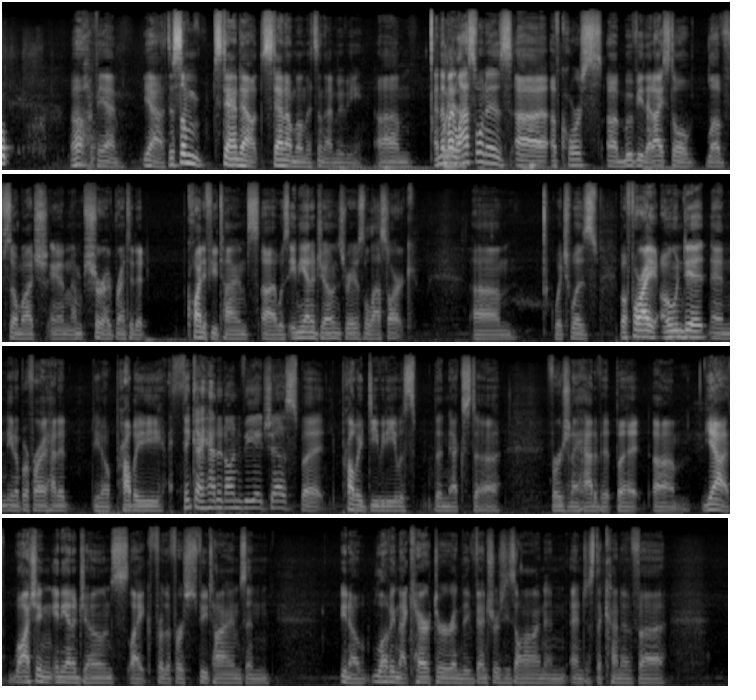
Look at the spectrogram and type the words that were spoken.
Oh man, yeah. There's some standout standout moments in that movie. Um, and then Oh, my yeah. last one is, uh, of course, a movie that I still love so much, and I'm sure I've rented it quite a few times. Uh, was Indiana Jones: Raiders of the Lost Ark, um, which was before I owned it, and you know before I had it. You know, probably I think I had it on VHS, but probably DVD was the next uh, version I had of it. But um, yeah, watching Indiana Jones like for the first few times and you know loving that character and the adventures he's on and and just the kind of uh,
